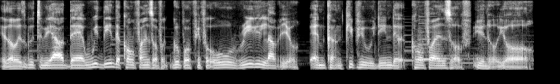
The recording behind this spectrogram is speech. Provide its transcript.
it's always good to be out there within the confines of a group of people who really love you and can keep you within the confines of, you know, your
